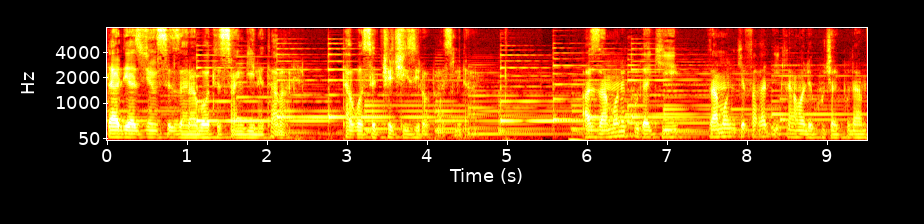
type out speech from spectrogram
دردی از جنس ضربات سنگین تبر. تقاصد چه چیزی را پس می‌دهم از زمان کودکی زمانی که فقط یک نهال کوچک بودم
